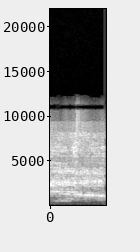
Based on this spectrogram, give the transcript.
Russia!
